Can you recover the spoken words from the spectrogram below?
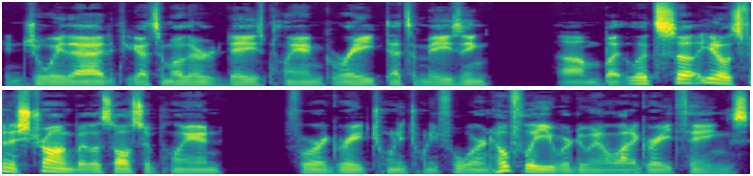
Enjoy that. If you got some other days planned, great. That's amazing. Um, but let's uh, you know let's finish strong. But let's also plan for a great 2024, and hopefully you were doing a lot of great things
